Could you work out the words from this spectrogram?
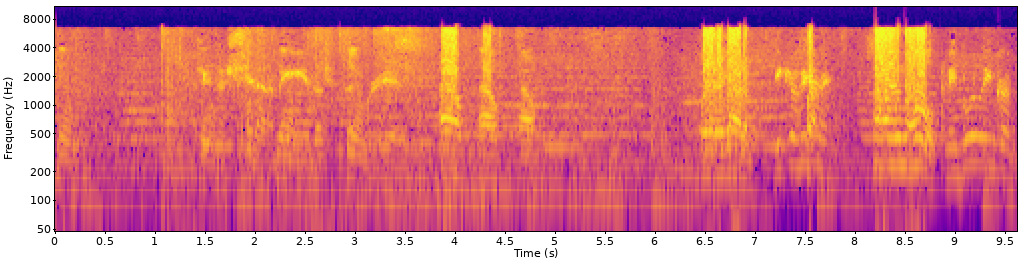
Damn. Shooting the shit out of me. Damn. That's, that's Damn. where it is. Ow, ow, ow. Wait, I got him. Be coherent. Fire in the hole. I mean, Blue Engram.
